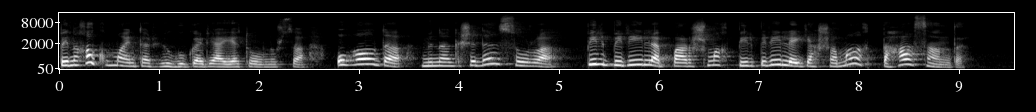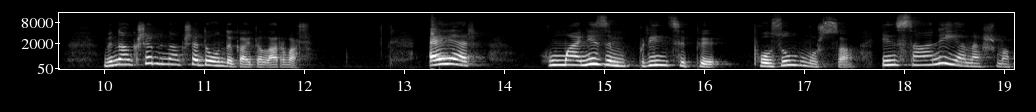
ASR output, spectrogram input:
beynəlxalq humanitar hüquqa riayət olunursa, o halda münaqişədən sonra bir-biri ilə barışmaq, bir-biri ilə yaşamaq daha asandır. Münaqişə münaqişədə onun da qaydaları var. Əgər humanizm prinsipi pozulmursa, insani yanaşma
